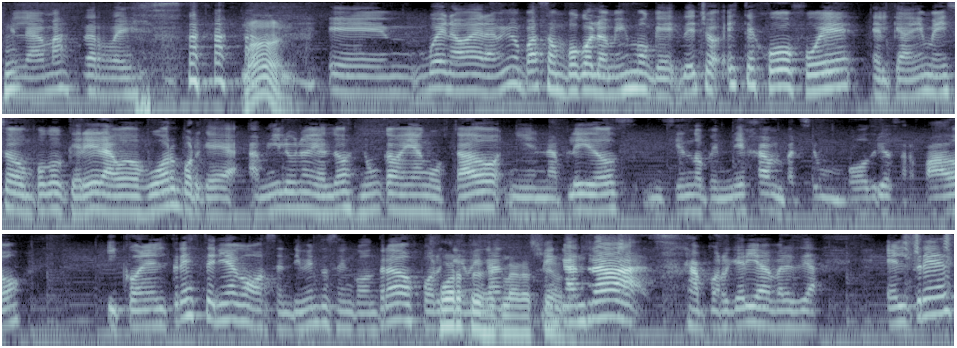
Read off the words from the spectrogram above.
La Master Race. Mal. Eh, bueno, a ver, a mí me pasa un poco lo mismo que, de hecho, este juego fue el que a mí me hizo un poco querer a God of War porque a mí el 1 y el 2 nunca me habían gustado, ni en la Play 2, ni siendo pendeja, me pareció un bodrio zarpado. Y con el 3 tenía como sentimientos encontrados porque me, me, encantaba la porquería, me parecía. El 3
